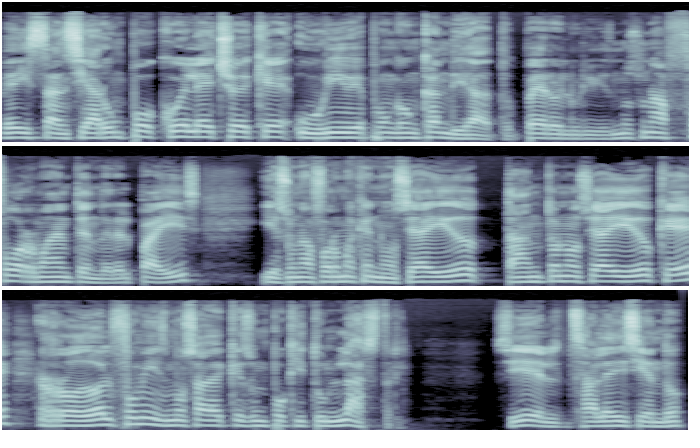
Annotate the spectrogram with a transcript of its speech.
de distanciar un poco el hecho de que Uribe ponga un candidato, pero el uribismo es una forma de entender el país y es una forma que no se ha ido, tanto no se ha ido que Rodolfo mismo sabe que es un poquito un lastre. Sí, él sale diciendo,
